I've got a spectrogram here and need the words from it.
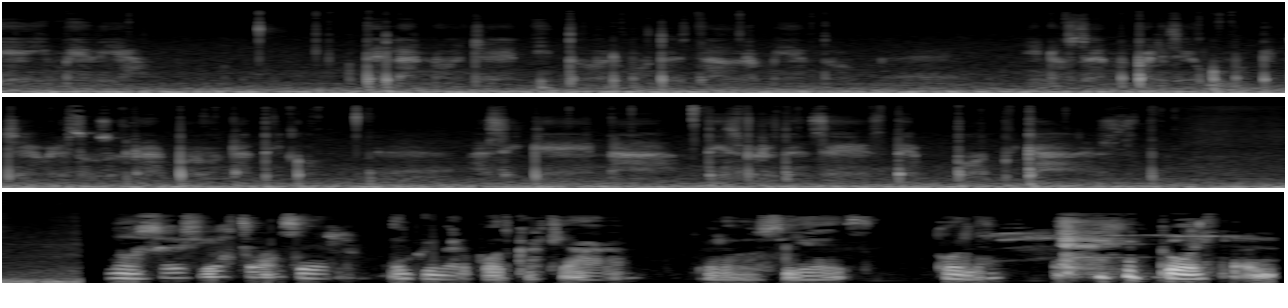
10 y media de la noche y todo el mundo está durmiendo. Y no sé, me pareció como que chévere susurrar por un ratico. Así que nada, disfrútense de este podcast. No sé si este va a ser el primer podcast que haga, pero si es, hola, ¿cómo están?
